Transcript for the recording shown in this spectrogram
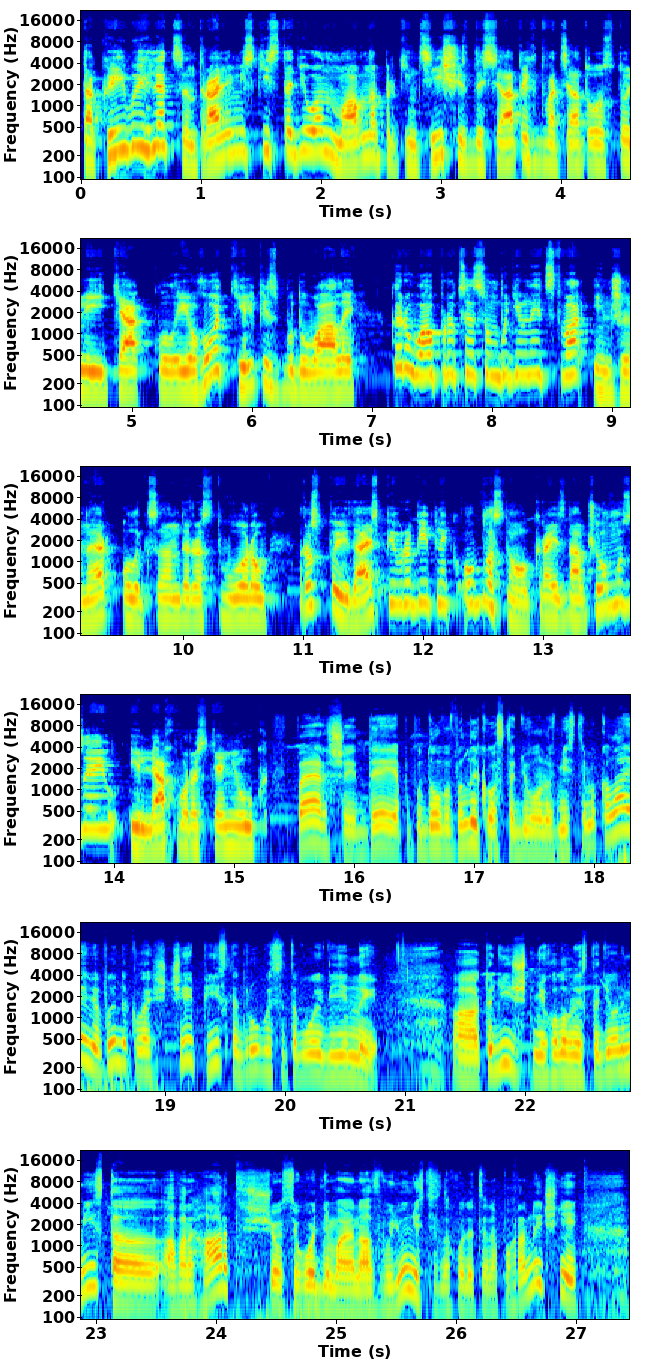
Такий вигляд центральний міський стадіон мав наприкінці 60-х 20-го століття, коли його тільки збудували. Керував процесом будівництва інженер Олександр Растворов, розповідає співробітник обласного краєзнавчого музею Ілля Хворостянюк. Перша ідея побудови великого стадіону в місті Миколаєві виникла ще після Другої світової війни. Тодішній головний стадіон міста Авангард, що сьогодні має назву Юність і знаходиться на пограничній,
